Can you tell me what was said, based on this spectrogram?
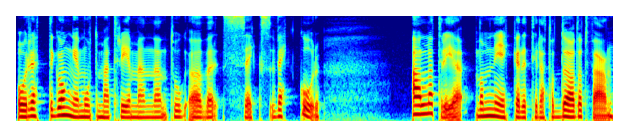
Och rättegången mot de här tre männen tog över sex veckor. Alla tre de nekade till att ha dödat Fan,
